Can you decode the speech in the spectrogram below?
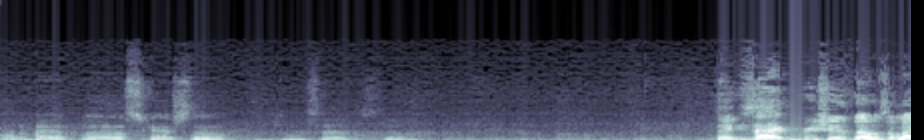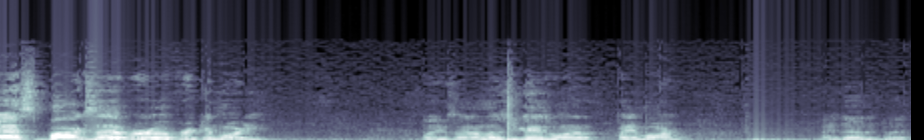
Not a bad uh, sketch though. Still. Thank you, Zach. Appreciate it. That was the last box ever of Rick and Morty. Like I said, unless you guys want to pay more, I doubt it, but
